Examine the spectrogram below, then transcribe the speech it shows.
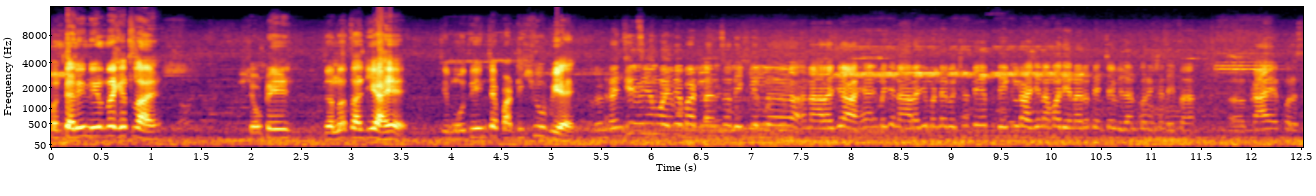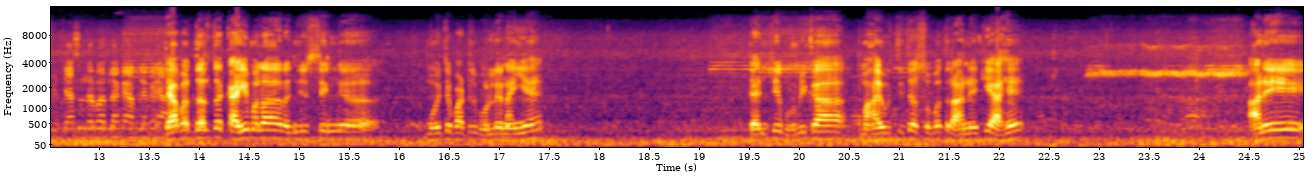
पण त्यांनी निर्णय घेतला आहे. शेवटी जनता जी आहे ती मोदींच्या पाठीशी उभी आहे. रणजित सिंह मोहिते पाटलांचा देखील नाराजी आहे आणि म्हणजे नाराजी म्हणण्यापेक्षा ते देखील राजीनामा देणार त्यांच्या विधान परिषदेचा. काय परिस्थिती त्या संदर्भातला काय आपल्याकडे? त्याबद्दलचं काही मला रणजित सिंग मोहिते पाटील बोलले नाही आहे त्यांची भूमिका महायुतीच्या सोबत राहण्याची आहे. आणि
